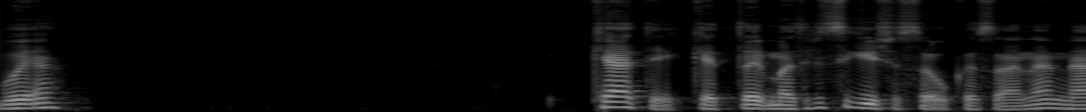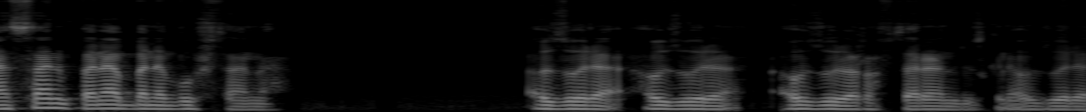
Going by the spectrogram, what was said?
بۆیە کاتێک کە مەترسی گەیشتە سەو کەسانە ناسان پەنا بەنە بۆ شتانە ئەو زۆرە ئەو زۆرە ئەو زۆرە ڕفتاران دروستکەن ئەو زۆرە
